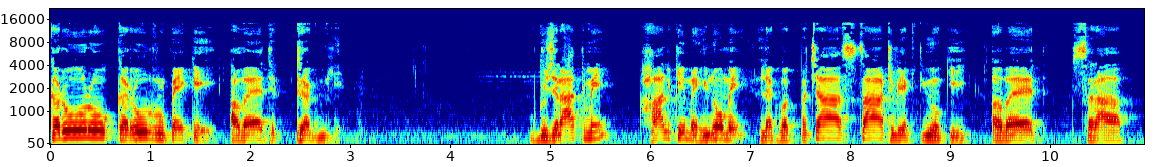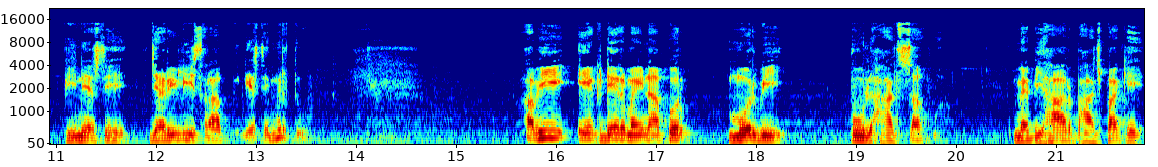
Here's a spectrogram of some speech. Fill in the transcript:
करोड़ों करोड़ रुपए के अवैध ड्रग मिले। गुजरात में हाल के महीनों में लगभग 50-60 व्यक्तियों की अवैध शराब पीने से, जहरीली शराब पीने से मृत्यु। अभी एक डेढ़ महीना पूर्व मोरबी पुल हादसा हुआ। मैं बिहार भाजपा के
